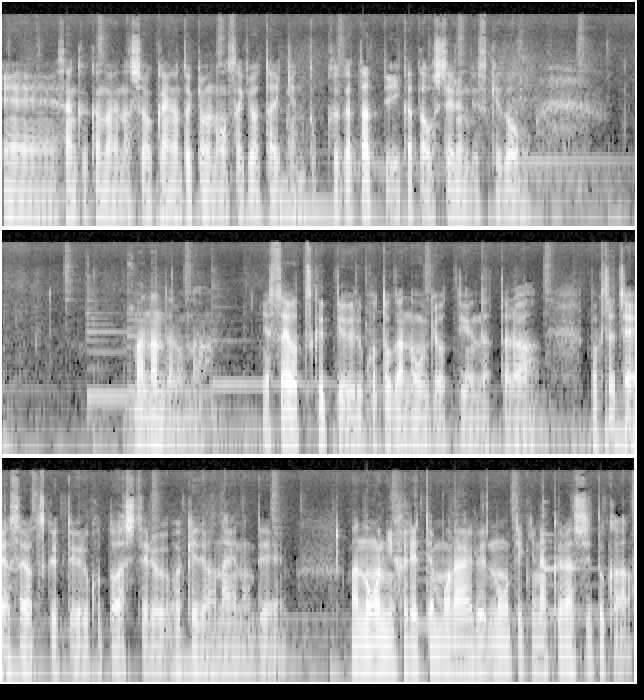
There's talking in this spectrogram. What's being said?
えー、三角農園の紹介の時も農作業体験特化型って言い方をしてるんですけどまあなんだろうな。野菜を作って売ることが農業っていうんだったら僕たちは野菜を作って売ることはしてるわけではないので、まあ、農に触れてもらえる農的な暮らしとか、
